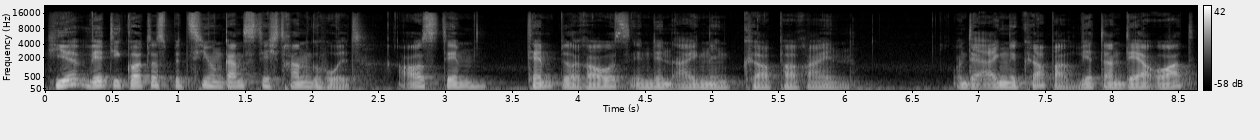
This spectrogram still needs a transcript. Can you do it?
Hier wird die Gottesbeziehung ganz dicht rangeholt, aus dem Tempel raus in den eigenen Körper rein. Und der eigene Körper wird dann der Ort,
